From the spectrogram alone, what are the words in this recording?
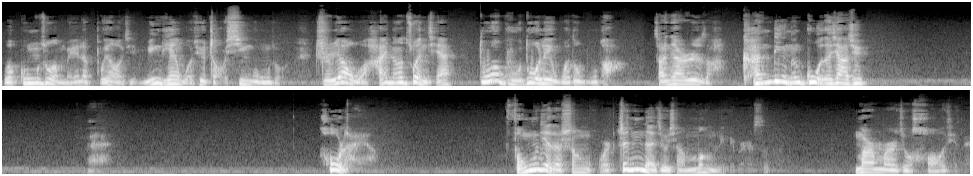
我工作没了不要紧，明天我去找新工作，只要我还能赚钱，多苦多累我都不怕。咱家日子肯定能过得下去。”哎，后来呀，冯家的生活真的就像梦里边似的，慢慢就好起来。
